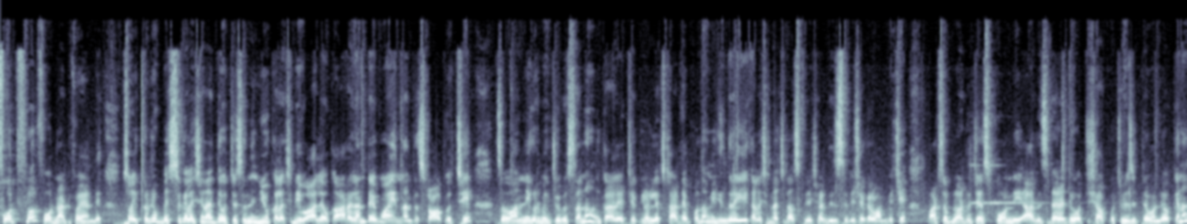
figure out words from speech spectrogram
Fourth floor four not five అండి. సో ఇక్కడ బెస్ట్ కలెక్షన్ అయితే వచ్చేసింది. న్యూ కలెక్షన్ ఇవాళ ఒక అరగంట ఏమో అయింది అంత స్టాక్ వచ్చి. సో అన్ని కూడా మీకు చూపిస్తాను. ఇంకా లేట్ చెక్ లెక్ స్టార్ట్ అయిపోతాం మీకు ఇందులో ఏ కలెక్షన్ నచ్చిన స్క్రీన్ షాట్ తీసి శిరీషకర్ పంపించి వాట్సాప్లో ఆర్డర్ చేసుకోండి. అది డైరెక్ట్గా వచ్చి షాప్ వచ్చి విజిట్ అవ్వండి ఓకేనా?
